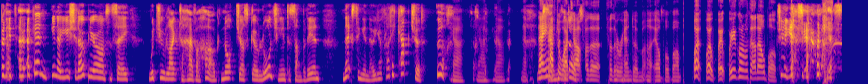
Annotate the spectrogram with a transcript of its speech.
But it, again, you know, you should open your arms and say, "Would you like to have a hug?" Not just go launching into somebody, and next thing you know, you're bloody captured. Ugh. Yeah, yeah, yeah, yeah. Now you have to watch out for the for the random uh, elbow bump. What? What? Wait, where are you going with that elbow? Gee, yes, yeah, yes.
